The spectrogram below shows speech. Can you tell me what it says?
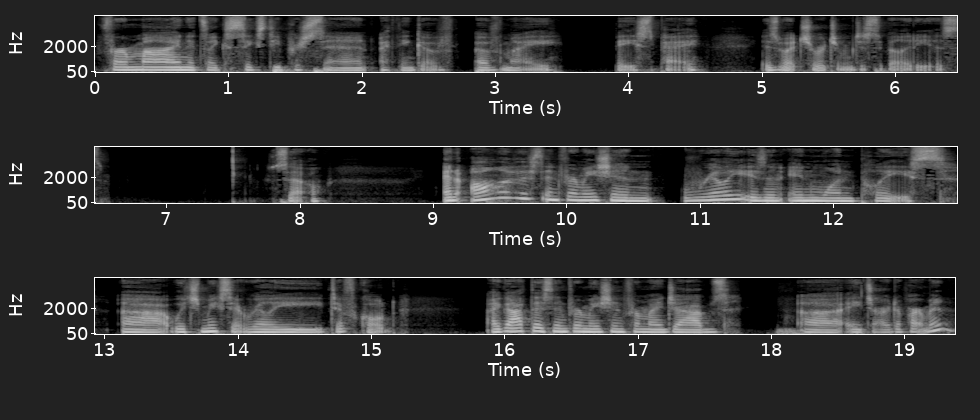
for mine, it's like 60%, I think, of, of my base pay is what short term disability is. So, and all of this information really isn't in one place, uh, which makes it really difficult. I got this information from my job's uh, HR department.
